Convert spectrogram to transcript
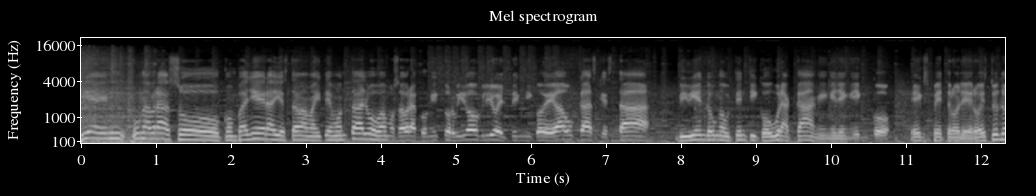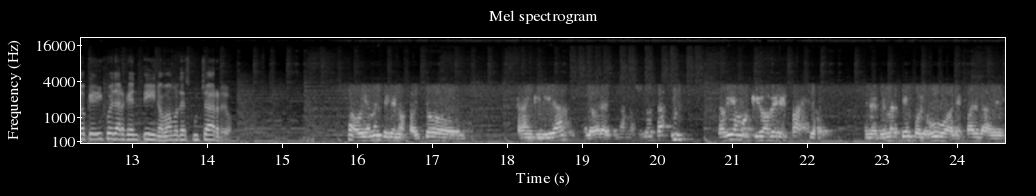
Bien, un abrazo compañera, y estaba Maite Montalvo, vamos ahora con Héctor Vidoglio, el técnico de Aucas que está viviendo un auténtico huracán en el elenco ex petrolero. Esto es lo que dijo el argentino, vamos a escucharlo. obviamente que nos faltó tranquilidad a la hora de tener la pelota. Sabíamos que iba a haber espacio. En el primer tiempo lo hubo a la espalda de,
